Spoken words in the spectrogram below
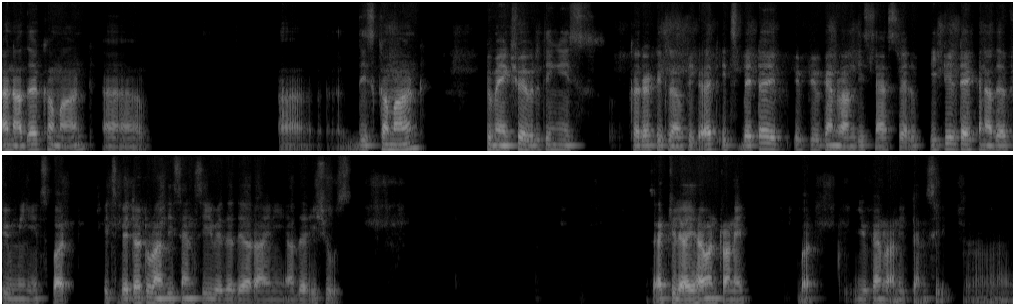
another command, uh, uh, this command to make sure everything is correctly configured. It's better if, if you can run this as well. It will take another few minutes, but it's better to run this and see whether there are any other issues. So actually, I haven't run it, but you can run it and see. Uh,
